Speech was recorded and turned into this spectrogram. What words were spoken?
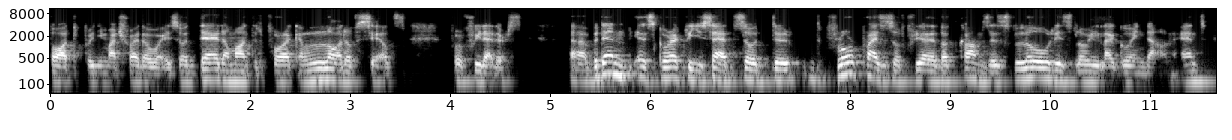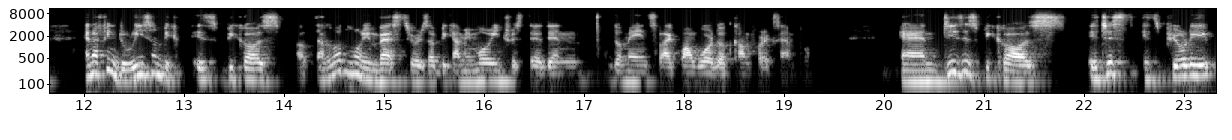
bought pretty much right away. So that amounted for like a lot of sales for free letters. Uh, but then, as correctly you said, so the, the floor prices of freeletter.coms is slowly, slowly like going down. And and I think the reason is because a lot more investors are becoming more interested in domains like oneword.com, for example. And this is because it just it's purely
